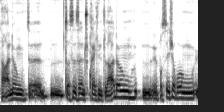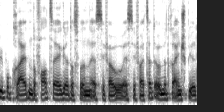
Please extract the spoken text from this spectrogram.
Ladung, äh, das ist entsprechend Ladung, Übersicherung, Überbreiten der Fahrzeuge, das von STVO, STVZ auch mit reinspielt.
